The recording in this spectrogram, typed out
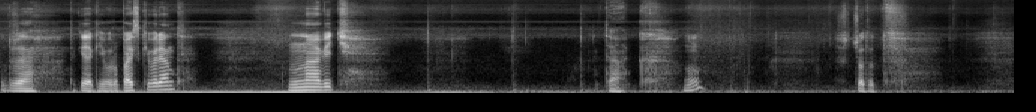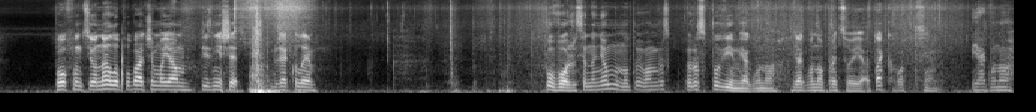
Тут вже такий як європейський варіант. Навіть. Так. Ну. Що тут? По функціоналу побачимо я вам пізніше, вже коли повожуся на ньому, ну то я вам розповім, як воно, як воно працює. А так, от е, як воно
